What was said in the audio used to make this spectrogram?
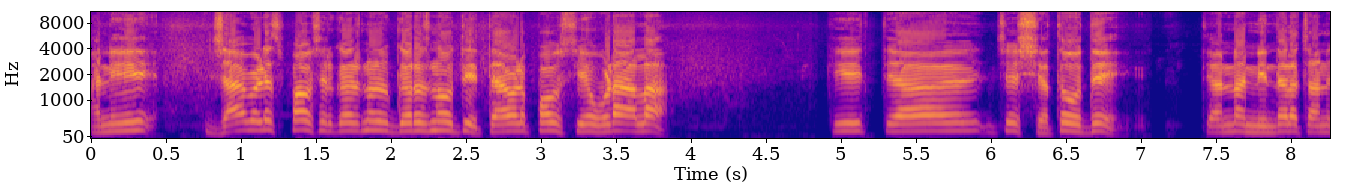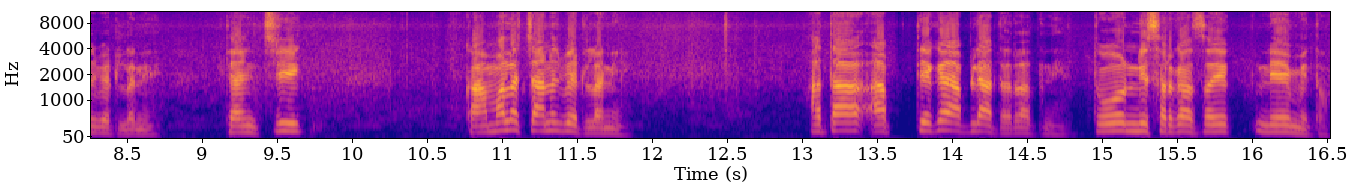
आणि ज्या वेळेस पाऊस गरज नव गरज नव्हती त्यावेळेस पाऊस एवढा आला की त्या जे शेतं होते त्यांना निंदायला चान्स भेटला नाही. त्यांची कामाला चान्स भेटला नाही. आता आप ते काय आपल्या हातात राहत नाही. तो निसर्गाचा एक नियम येतो.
